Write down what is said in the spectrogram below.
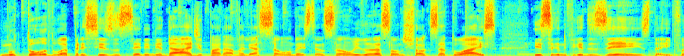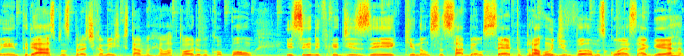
No todo, é preciso serenidade para a avaliação da extensão e duração dos choques atuais. Isso significa dizer, isso daí foi entre aspas praticamente que estava no relatório do Copom, isso significa dizer que não se sabe ao certo para onde vamos com essa guerra,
